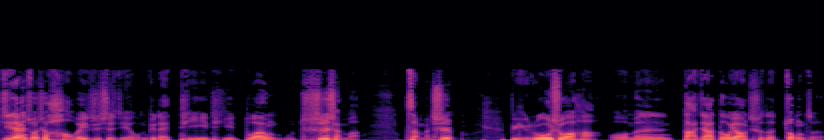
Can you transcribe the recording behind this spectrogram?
既然说是好味知时节，我们就得提一提端午吃什么，怎么吃。比如说哈，我们大家都要吃的粽子，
